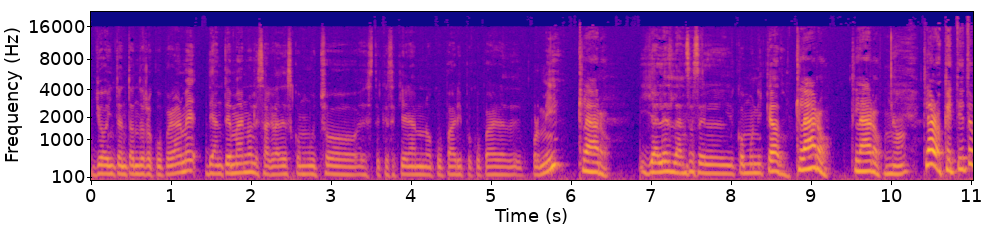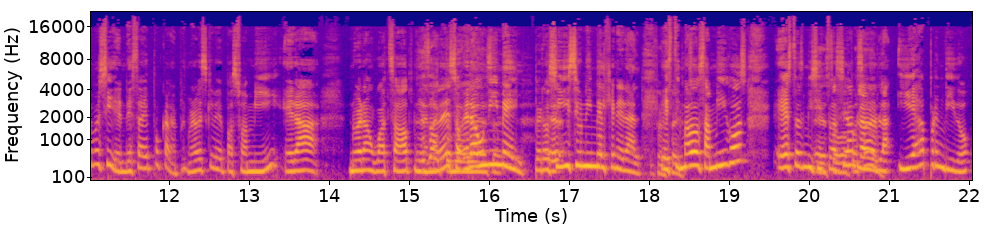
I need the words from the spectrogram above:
yo intentando recuperarme. De antemano les agradezco mucho este, que se quieran ocupar y preocupar por mí. Claro. Y ya les lanzas el comunicado. Claro, Claro, ¿No? claro, que te, te voy a decir, en esa época, la primera vez que me pasó a mí, era, no eran WhatsApp ni nada de eso, era un email, pero sí Era- hice un email general. Perfecto. Estimados amigos, esta es mi situación, bla, bla, bla. Y he aprendido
